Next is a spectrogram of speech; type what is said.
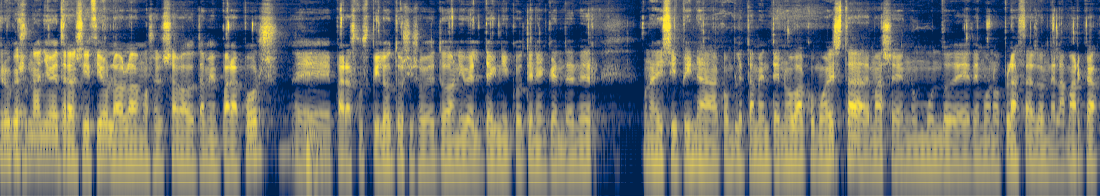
Creo que es un año de transición, lo hablábamos el sábado también para Porsche, mm. para sus pilotos y sobre todo a nivel técnico tienen que entender una disciplina completamente nueva como esta, además en un mundo de, monoplazas donde la marca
